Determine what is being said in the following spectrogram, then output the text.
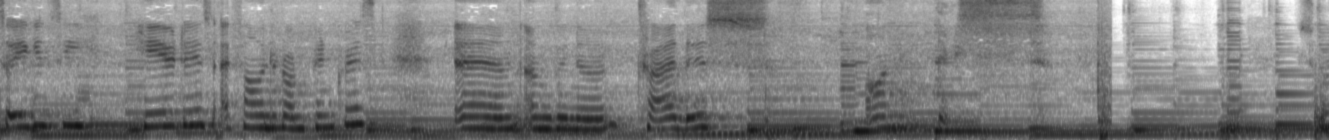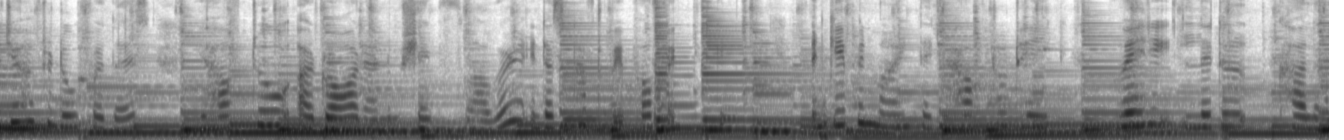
So you can see here it is. I found it on Pinterest. And I'm gonna try this on this for this you have to uh, draw a random shaped flower. It doesn't have to be perfect. And keep in mind that you have to take very little color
